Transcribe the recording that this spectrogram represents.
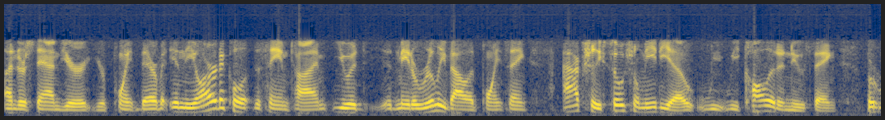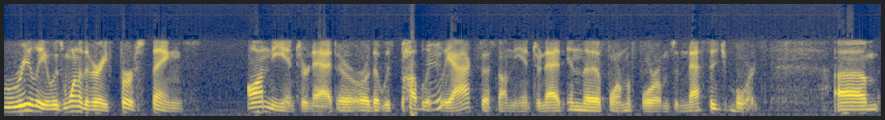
understand your your point there, but in the article at the same time, you had, had made a really valid point saying actually social media we, we call it a new thing, but really it was one of the very first things on the internet or, or that was publicly accessed on the internet in the form of forums and message boards. Um,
